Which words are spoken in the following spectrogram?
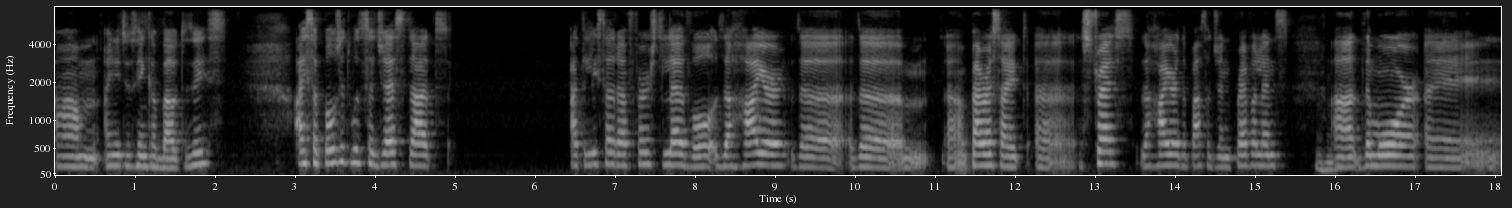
Um, I need to think about this. I suppose it would suggest that, at least at a first level, the higher the the um, uh, parasite uh, stress, the higher the pathogen prevalence Mm-hmm. Uh, the more uh,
